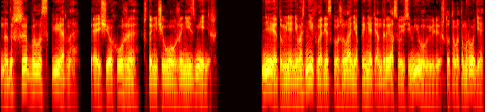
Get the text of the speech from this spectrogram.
На душе было скверно, а еще хуже, что ничего уже не изменишь. Нет, у меня не возникло резкого желания принять Андрея в свою семью или что-то в этом роде,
